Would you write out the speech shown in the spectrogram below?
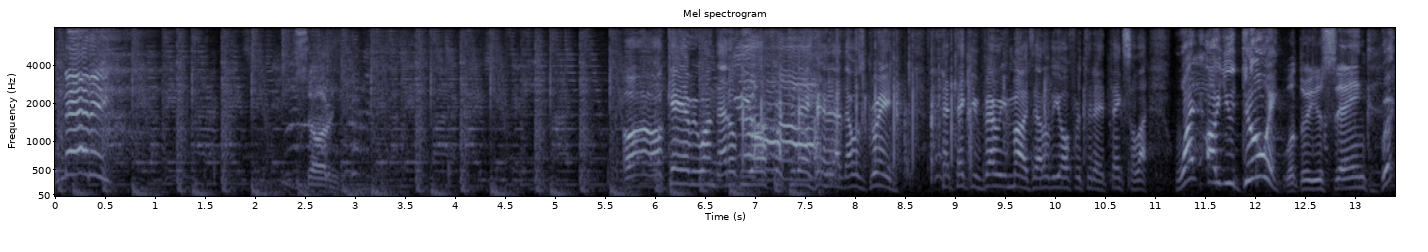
what? Manny! Sorry. Uh, okay, everyone, that'll be all for today. that was great. Thank you very much. That'll be all for today. Thanks a lot. What are you doing? What were you saying? What?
